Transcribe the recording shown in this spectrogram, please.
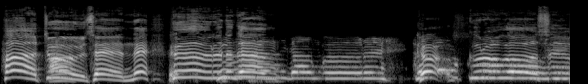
하나, 둘, 아. 셋, 넷. 흐르는 강. 강물을 거꾸로 거슬.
